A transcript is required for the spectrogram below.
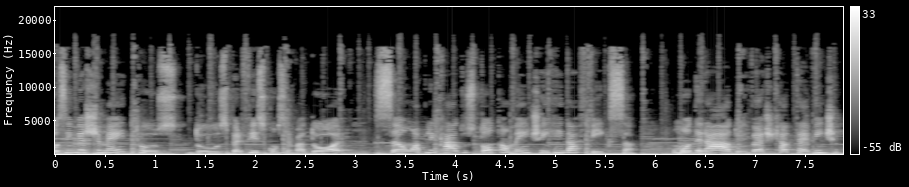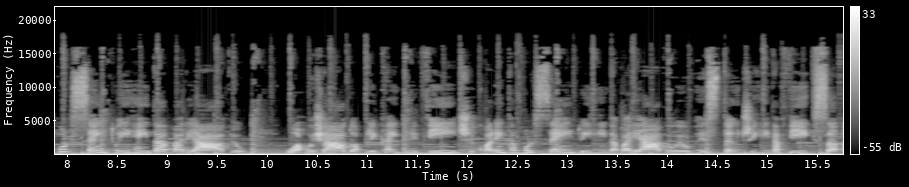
Os investimentos dos perfis conservador são aplicados totalmente em renda fixa. O moderado investe até 20% em renda variável. O arrojado aplica entre 20% e 40% em renda variável e o restante em renda fixa,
